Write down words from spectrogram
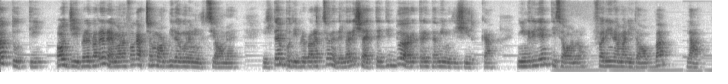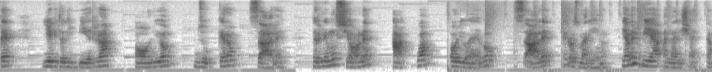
Ciao a tutti! Oggi prepareremo la focaccia morbida con emulsione. Il tempo di preparazione della ricetta è di 2 ore e 30 minuti circa. Gli ingredienti sono farina manitoba, latte, lievito di birra, olio, zucchero, sale. Per l'emulsione acqua, olio evo, sale e rosmarino. Diamo il via alla ricetta.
